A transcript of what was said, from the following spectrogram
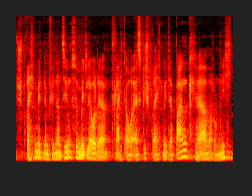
sprechen mit einem Finanzierungsvermittler oder vielleicht auch erst Gespräch mit der Bank, ja, warum nicht,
